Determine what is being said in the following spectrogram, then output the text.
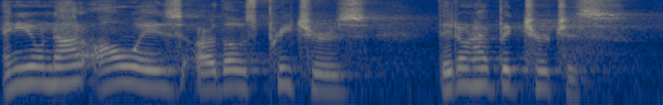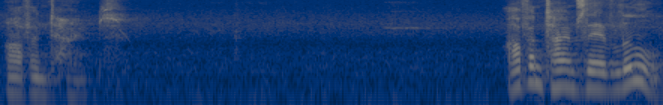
And you know, not always are those preachers, they don't have big churches, oftentimes. Oftentimes they have little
